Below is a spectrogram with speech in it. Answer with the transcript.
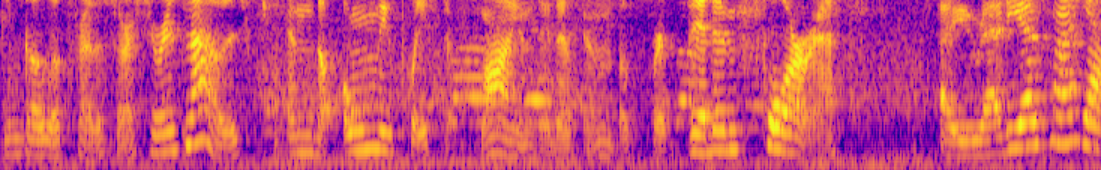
Can go look for the sorcerer's nose. And the only place to find it is in the Forbidden Forest. Are you ready, Esme? Yeah.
